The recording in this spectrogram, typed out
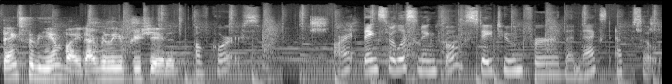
thanks for the invite. I really appreciate it. Of course. All right. Thanks for listening, folks. Stay tuned for the next episode.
